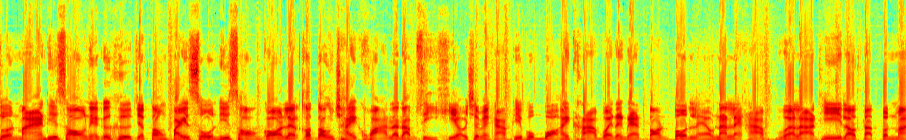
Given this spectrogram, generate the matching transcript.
ส่วนไม้อันที่2เนี่ยก็คือจะต้องไปโซนที่ 2 ก่อน แล้วก็ต้องใช้ขวานระดับสีเขียวใช่ไหมครับที่ผมบอกให้คราฟไว้ตั้งแต่ตอนต้นแล้วนั่นแหละครับ เวลาที่เราตัดต้นไม้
